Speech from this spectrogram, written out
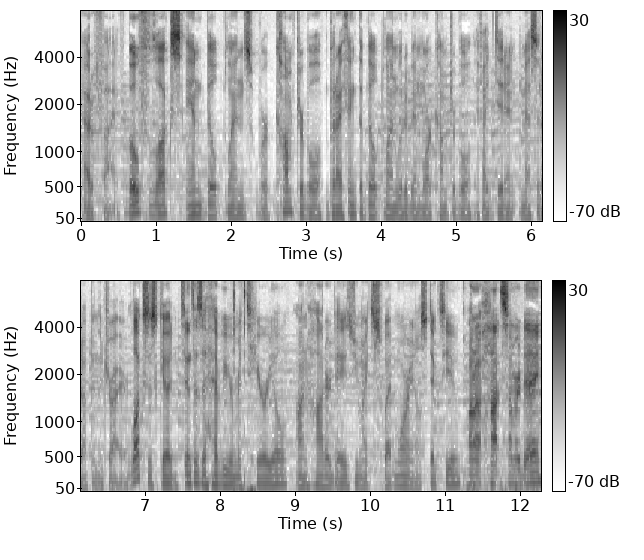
out of 5. Both Lux and Built blends were comfortable, but I think the Built blend would have been more comfortable if I didn't mess it up in the dryer. Lux is good. Since it's a heavier material, on hotter days you might sweat more and it'll stick to you. On a hot summer day,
